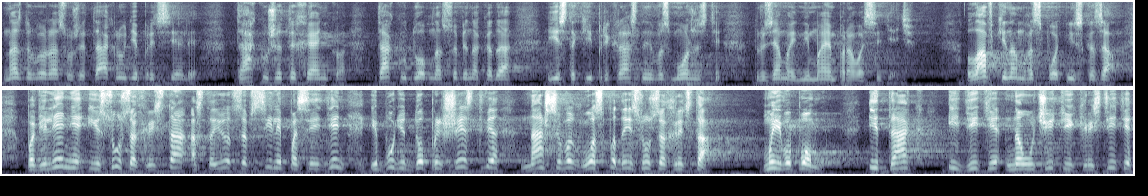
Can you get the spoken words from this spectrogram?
Нас другой раз уже так люди присели, так уже тихенько, так удобно, особенно когда есть такие прекрасные возможности. Друзья мои, не маем права сидеть. Лавки нам Господь не сказал. Повеление Иисуса Христа остается в силе по сей день и будет до пришествия нашего Господа Иисуса Христа. Мы его помним. Итак, идите, научите и крестите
